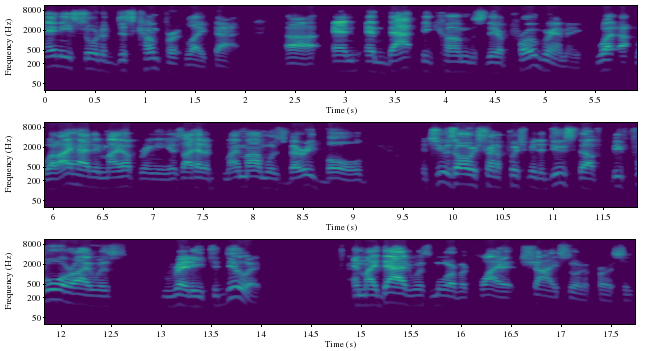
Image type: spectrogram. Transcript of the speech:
any sort of discomfort like that uh, and and that becomes their programming. What what I had in my upbringing is I had a, my mom was very bold, and she was always trying to push me to do stuff before I was ready to do it. And my dad was more of a quiet, shy sort of person,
